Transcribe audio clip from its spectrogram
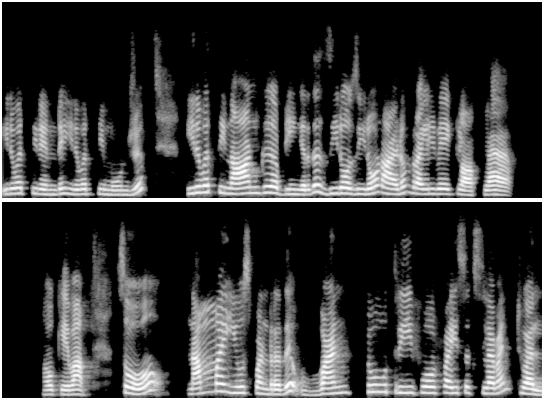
இருபத்தி ரெண்டு இருபத்தி மூன்று இருபத்தி நான்கு அப்படிங்கறது ஜீரோ ஜீரோன்னு ஆயிடும் ரயில்வே கிளாக்ல ஓகேவா சோ நம்ம யூஸ் பண்றது one two three four five six eleven twelve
